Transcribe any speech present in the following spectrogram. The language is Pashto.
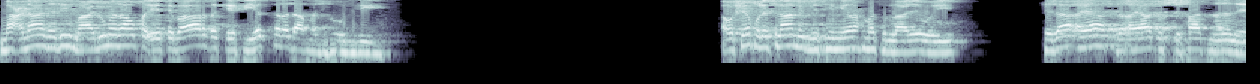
معنا د دې معلومه ده او په اعتبار د کیفیت سره دا مجهول دي او شیخ الاسلام ابن تیمیه رحمت الله علیه وی دا آیات د آیات الصفات نه نه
